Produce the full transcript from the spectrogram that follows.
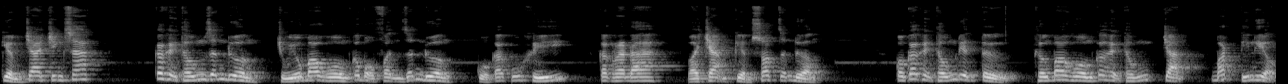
kiểm tra trinh sát. Các hệ thống dẫn đường chủ yếu bao gồm các bộ phận dẫn đường của các vũ khí, các radar và trạm kiểm soát dẫn đường. Còn các hệ thống điện tử thường bao gồm các hệ thống chặn, bắt tín hiệu,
